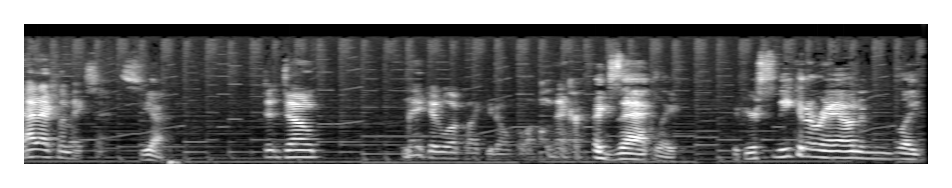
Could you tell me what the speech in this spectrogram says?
That actually makes sense. Yeah, D- don't make it look like you don't belong there. exactly. If you're sneaking around and like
